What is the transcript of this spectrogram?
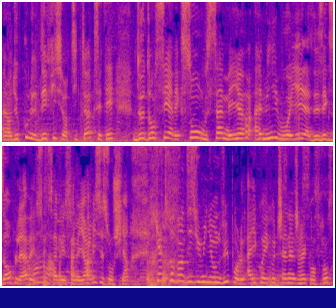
Alors du coup, le défi sur TikTok, c'était de danser avec son ou sa meilleure amie. Vous voyez, il y a des exemples là, avec son, son meilleur ami, c'est son chien. 98 millions de vues pour le Aiko Aiko Challenge avec en France.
